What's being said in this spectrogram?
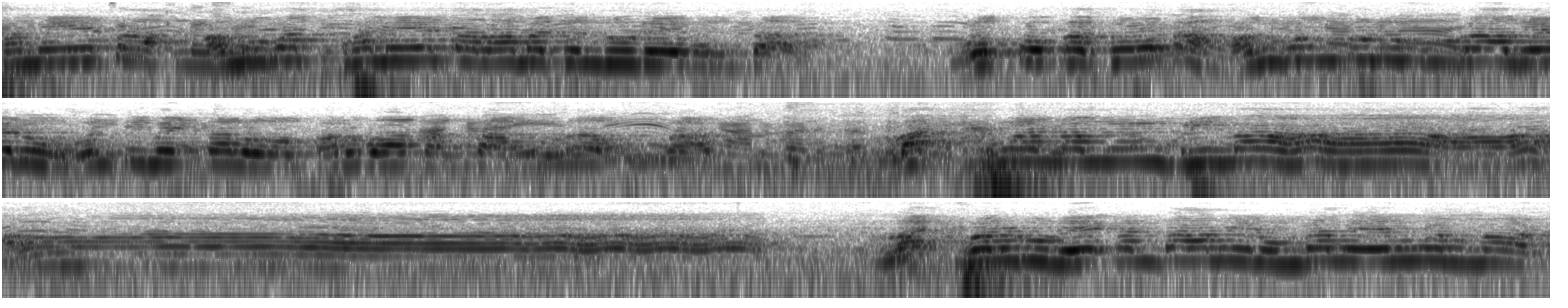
సమేత హనుమత్ సమేత రామచంద్రుడే ఉంటారు ఒక్కొక్క చోట హనుమంతుడు కూడా లేడు. ఒంటి మెట్టలో తరువాత లక్ష్మణం వినా. లక్ష్మణుడు లేకుండా నేను ఉండలేను అన్నాడు.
